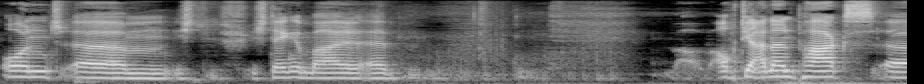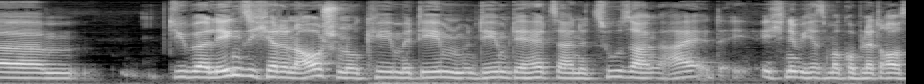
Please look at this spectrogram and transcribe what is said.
und ähm, ich, ich denke mal, äh, auch die anderen Parks, ähm, die überlegen sich ja dann auch schon, okay, mit dem, mit dem, der hält seine Zusagen ein, ich nehme mich jetzt mal komplett raus,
